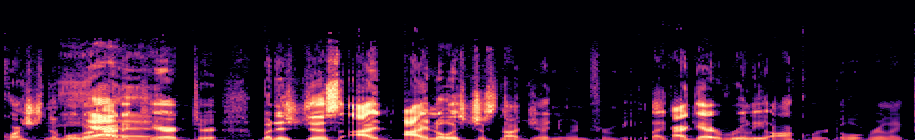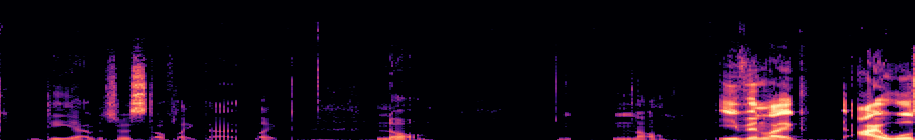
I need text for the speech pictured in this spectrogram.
questionable or out of character, but it's just I I know it's just not genuine for me. Like I get really awkward over like DMs or stuff like that. Like no, no. Even like I will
